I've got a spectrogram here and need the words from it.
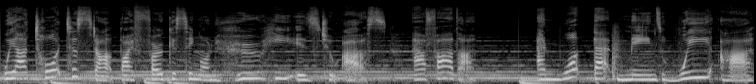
we are taught to start by focusing on who He is to us our Father, and what that means we are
